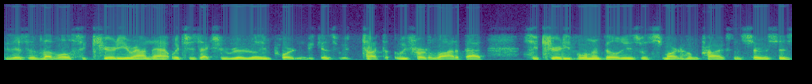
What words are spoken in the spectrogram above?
there's a level of security around that, which is actually really really important because we've talked we've heard a lot about security vulnerabilities with smart home products and services.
